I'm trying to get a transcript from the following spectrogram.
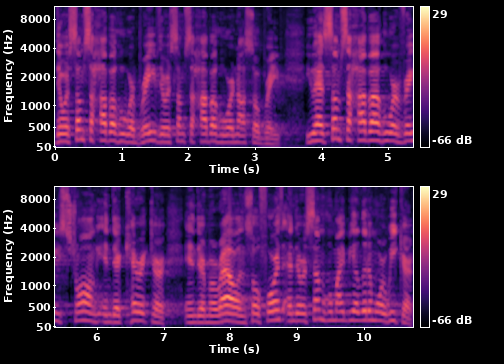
There were some Sahaba who were brave, there were some Sahaba who were not so brave. You had some Sahaba who were very strong in their character, in their morale, and so forth, and there were some who might be a little more weaker.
